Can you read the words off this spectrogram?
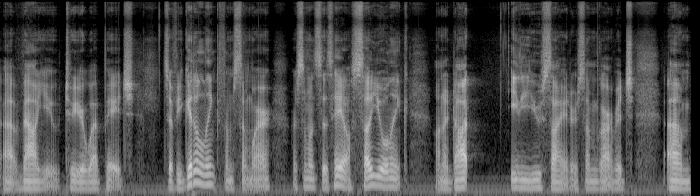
uh, value to your web page. So if you get a link from somewhere, or someone says, "Hey, I'll sell you a link on a .edu site or some garbage," um,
